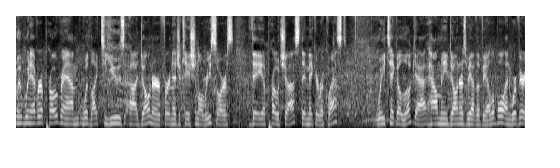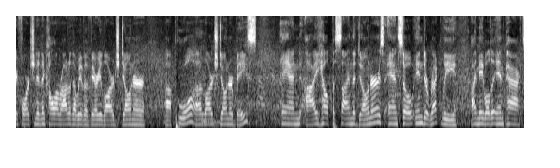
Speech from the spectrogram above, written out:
Whenever a program would like to use a donor for an educational resource, they approach us, they make a request. We take a look at how many donors we have available, and we're very fortunate in Colorado that we have a very large donor uh, pool, a large donor base and I help assign the donors. And so indirectly, I'm able to impact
